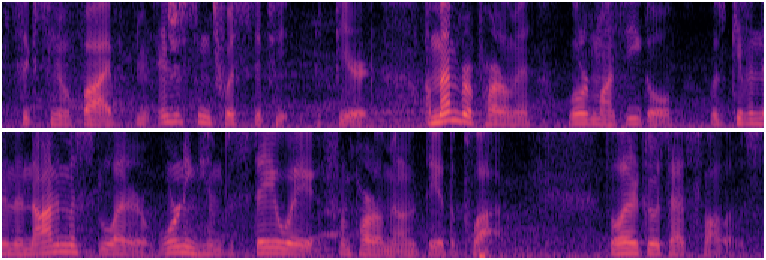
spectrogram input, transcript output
1605, an interesting twist appeared. A member of Parliament, Lord Monteagle, was given an anonymous letter warning him to stay away from Parliament on the day of the plot. The letter goes as follows,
